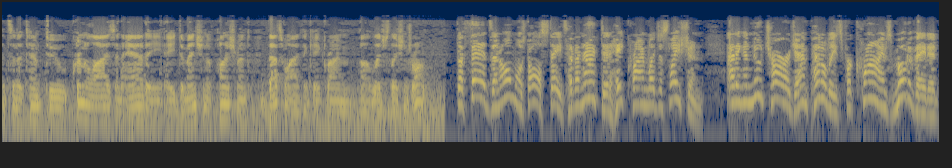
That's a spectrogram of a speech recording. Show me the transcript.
It's an attempt to criminalize and add a, a dimension of punishment. That's why I think hate crime uh, legislation is wrong. The feds and almost all states have enacted hate crime legislation, adding a new charge and penalties for crimes motivated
